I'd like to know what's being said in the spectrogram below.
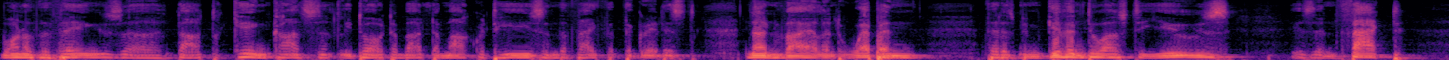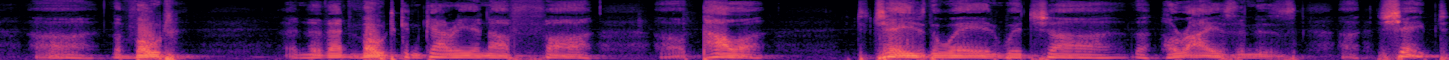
one of the things uh, Dr. King constantly talked about Democritus and the fact that the greatest nonviolent weapon that has been given to us to use is, in fact, uh, the vote, and that that vote can carry enough uh, uh, power to change the way in which uh, the horizon is uh, shaped.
